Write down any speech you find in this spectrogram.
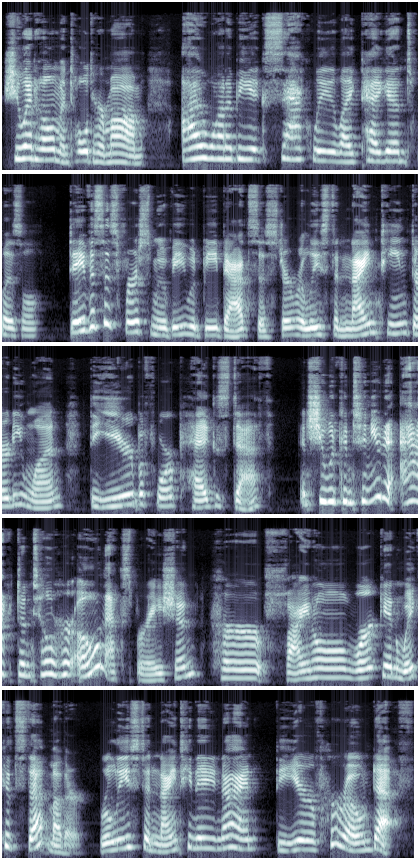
She went home and told her mom, I want to be exactly like Peg Entwistle. Davis's first movie would be Bad Sister, released in 1931, the year before Peg's death. and she would continue to act until her own expiration, her final work in Wicked Stepmother, released in 1989, the year of her own death.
